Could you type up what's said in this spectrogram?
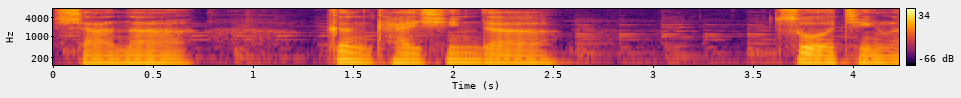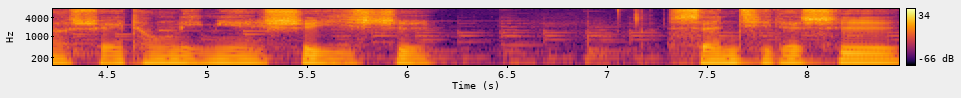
莎娜更开心的坐进了水桶里面试一试。神奇的是，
